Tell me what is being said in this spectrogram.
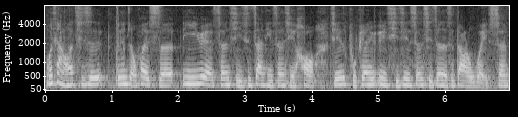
我想啊，其实联准会十一月升息是暂停升息后，其实普遍预期其实升息真的是到了尾声。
